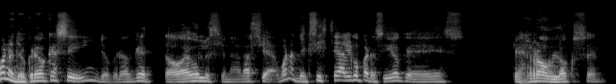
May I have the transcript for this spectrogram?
Bueno, yo creo que sí, yo creo que todo va a evolucionar hacia, bueno, ya existe algo parecido que es, que es Roblox, o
